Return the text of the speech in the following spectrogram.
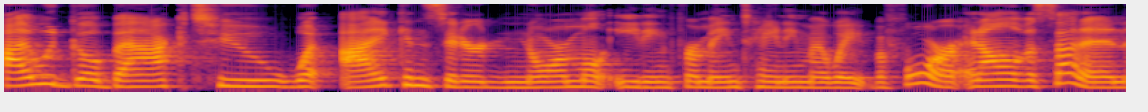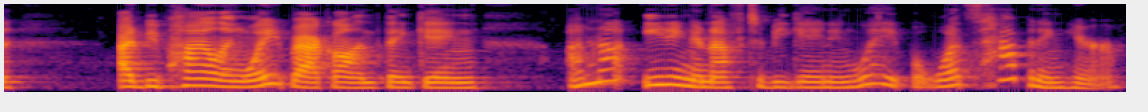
I would go back to what I considered normal eating for maintaining my weight before. And all of a sudden, I'd be piling weight back on thinking, I'm not eating enough to be gaining weight, but what's happening here?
